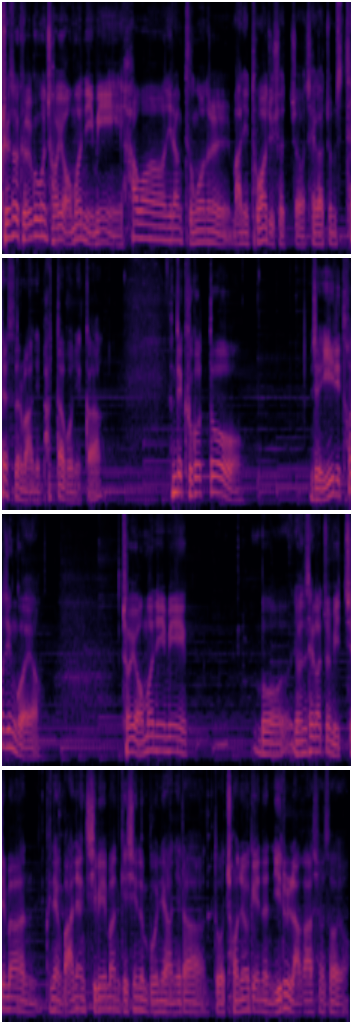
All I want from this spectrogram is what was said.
그래서 결국은 저희 어머님이 하원이랑 등원을 많이 도와주셨죠. 제가 좀 스트레스를 많이 받다 보니까. 근데 그것도 이제 일이 터진 거예요. 저희 어머님이 뭐 연세가 좀 있지만 그냥 마냥 집에만 계시는 분이 아니라 또 저녁에는 일을 나가셔서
